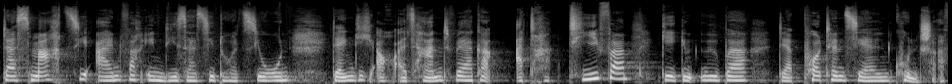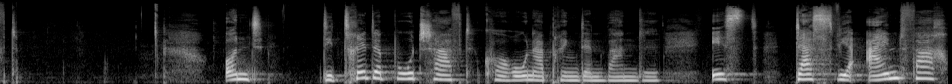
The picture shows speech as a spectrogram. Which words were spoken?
Das macht Sie einfach in dieser Situation, denke ich, auch als Handwerker attraktiver gegenüber der potenziellen Kundschaft. Und die dritte Botschaft, Corona bringt den Wandel, ist, dass wir einfach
